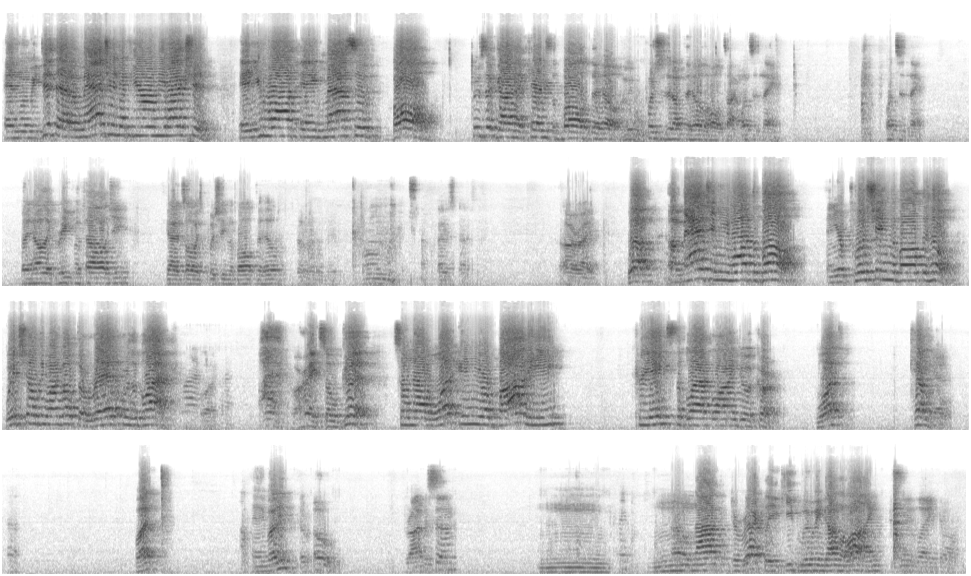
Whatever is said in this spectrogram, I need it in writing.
and when we did that, imagine if you're a reaction and you have a massive ball. Who's the guy that carries the ball up the hill? Who pushes it up the hill the whole time? What's his name? What's his name? But Anybody know the Greek mythology? The guy that's always pushing the ball up the hill? All right. Well, imagine you have the ball and you're pushing the ball up the hill. Which hill do you want to go up, the red or the black? Black. Black. All right, so good. So now what in your body creates the black line to occur? What? Chemical. What? Anybody? Oh, ribosome? Mm, mm, not directly. Keep moving down the line. Is it like um,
